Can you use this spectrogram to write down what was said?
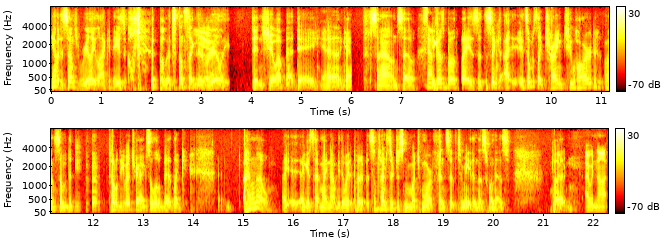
yeah, but it sounds really lackadaisical too. it sounds like they Yeah. really didn't show up that day. Yeah. Uh, kind of sound. So Sounds- it goes both ways. At the same time, it's almost like trying too hard on some of the Devo, Total Devo tracks. A little bit like I don't know. I, I guess that might not be the way to put it, but sometimes they're just much more offensive to me than this one is. But I would not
